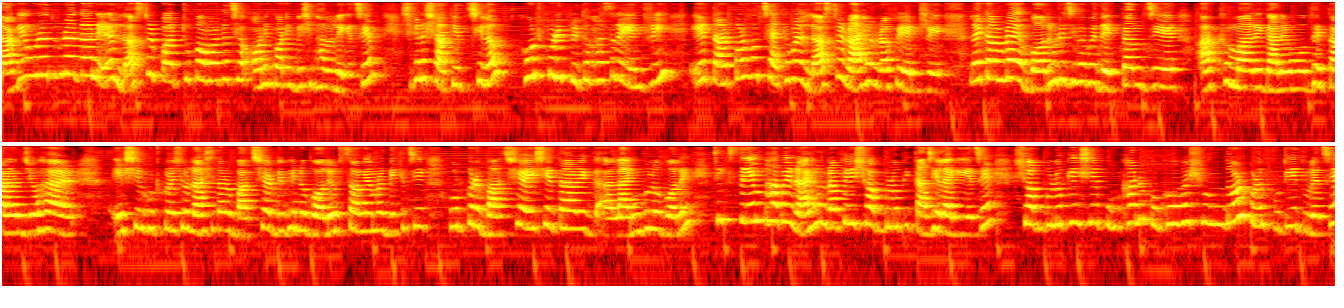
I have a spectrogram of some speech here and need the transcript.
লাগে উড়া ধুরা গানের লাস্টের পার্টটুকু আমার কাছে অনেক অনেক বেশি ভালো লেগেছে। সেখানে সাকিব ছিল। হুট করে প্রীতম হাসানের এন্ট্রি এর তারপর হচ্ছে একেবারে লাস্টে রায়হান রফির এন্ট্রি লাইক আমরা বলিউডে যেভাবে দেখতাম যে আখ মারে গানের মধ্যে কারণ জোহার এসে হুট করে চলে আসে। তার বাদশার বিভিন্ন বলিউড সঙ্গে আমরা দেখেছি, হুট করে বাদশাহ এসে তার লাইনগুলো বলে। ঠিক সেম ভাবে রায়হান রফি সবগুলোকে কাজে লাগিয়েছে। সবগুলোকে সে পুঙ্খানুপুঙ্খভাবে সুন্দর করে ফুটিয়ে তুলেছে।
